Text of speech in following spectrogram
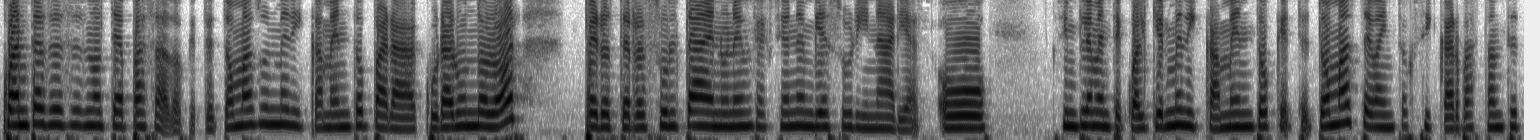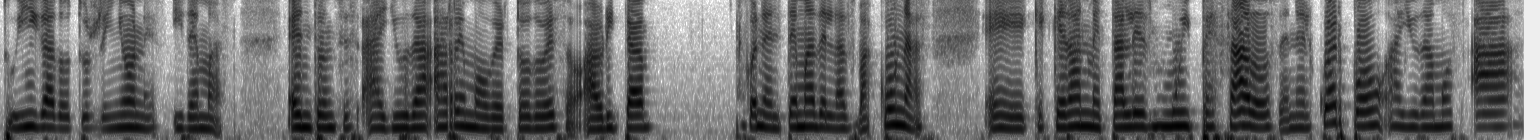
¿Cuántas veces no te ha pasado que te tomas un medicamento para curar un dolor, pero te resulta en una infección en vías urinarias o Simplemente cualquier medicamento que te tomas te va a intoxicar bastante tu hígado, tus riñones y demás. Entonces ayuda a remover todo eso. Ahorita con el tema de las vacunas, eh, que quedan metales muy pesados en el cuerpo, ayudamos a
